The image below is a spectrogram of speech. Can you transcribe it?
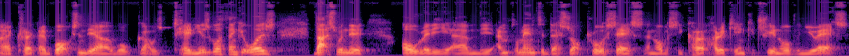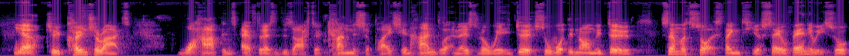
uh, uh, Boxing Day, uh, well, that was ten years ago, I think it was. That's when they already um, they implemented this sort of process, and obviously Hurricane Katrina over in the US. Yeah. To counteract what happens if there is a disaster. Can the supply chain handle it, and is there a way to do it? So, what they normally do, similar sort of thing to yourself, anyway. So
